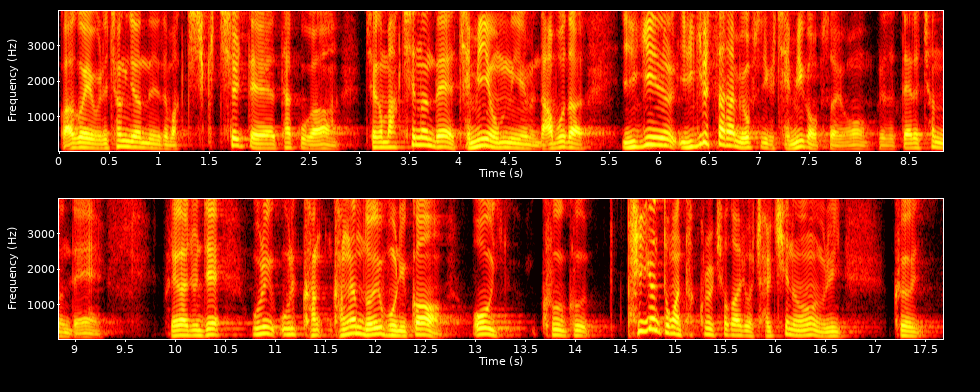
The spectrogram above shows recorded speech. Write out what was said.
과거에 우리 청년에서 막 칠 때 탁구가 제가 막 치는데 재미없는 게 나보다 이길, 이길 사람이 없으니까 재미가 없어요. 그래서 때려쳤는데 그래가지고 이제 우리, 우리 강, 강남 노예 보니까 어, 그, 그, 8년 동안 탁구를 쳐가지고 잘 치는 우리 그,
